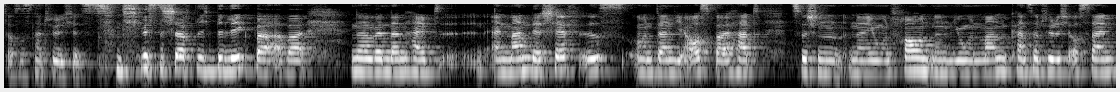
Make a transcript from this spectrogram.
das ist natürlich jetzt nicht wissenschaftlich belegbar, aber ne, wenn dann halt ein Mann der Chef ist und dann die Auswahl hat zwischen einer jungen Frau und einem jungen Mann, kann es natürlich auch sein,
